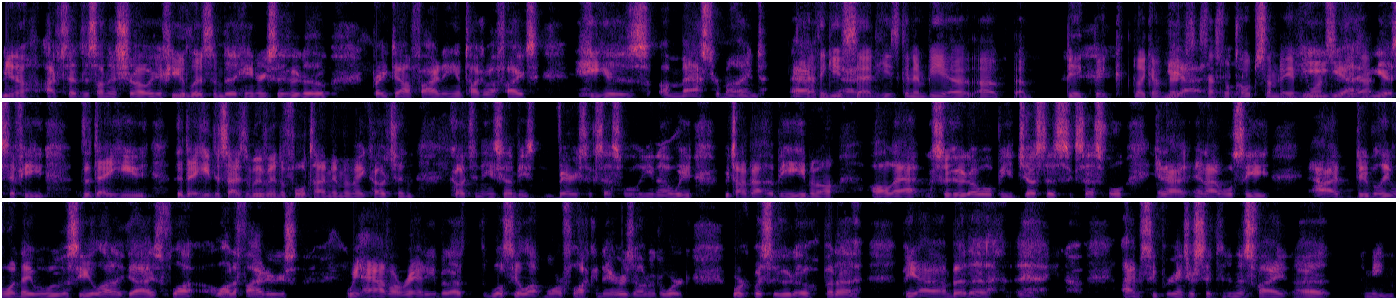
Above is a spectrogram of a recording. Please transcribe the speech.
you know, I've said this on this show. If you listen to Henry Cejudo break down fighting and talk about fights, he is a mastermind. at- I think you at- said he's going to be a, a, a big, big, like a very Yeah. successful coach someday if he wants to yeah, do that. Yes, if he the day he the day he decides to move into full time MMA coaching, coaching, he's going to be very successful. You know, we we talk about Khabib and all all that. Cejudo will be just as successful, and I and I will see. I do believe one day we will see a lot of guys, fly, a lot of fighters. We have already, but I, we'll see a lot more flocking to Arizona to work work with Cejudo. But uh, but yeah, but uh, you know, I'm super interested in this fight. Uh, I mean,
